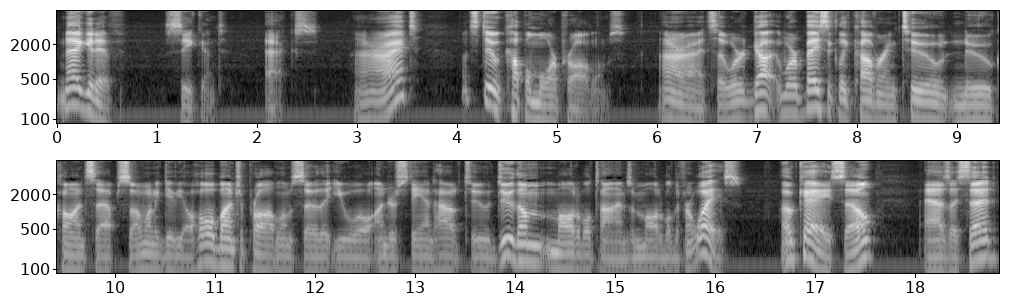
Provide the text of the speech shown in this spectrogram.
negative secant x. All right, let's do a couple more problems. All right, so we're got, we're basically covering two new concepts. So I want to give you a whole bunch of problems so that you will understand how to do them multiple times in multiple different ways. Okay, so as I said,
